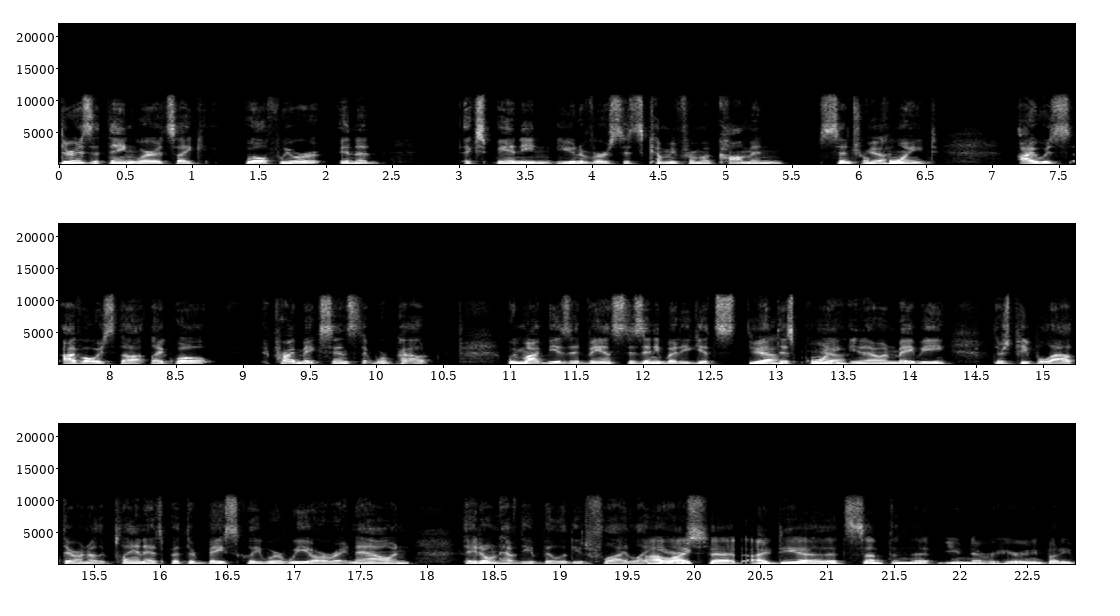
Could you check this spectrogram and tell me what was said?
there is a thing where it's like well if we were in a expanding universe that's coming from a common central Yeah. point i was i've always thought like well it probably makes sense that we're proud. We might be as advanced as anybody gets Yeah, at this point, yeah. you know, and maybe there's people out there on other planets, but they're basically where we are right now, and they don't have the ability to fly light I years. like that idea. That's something that you never hear anybody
